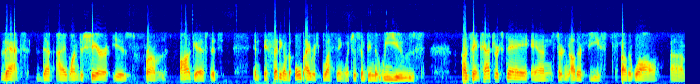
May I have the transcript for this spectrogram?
that that I wanted to share is from August. It's an, a setting of the Old Irish Blessing, which is something that we use on St. Patrick's Day and certain other feasts. Father Wall um,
